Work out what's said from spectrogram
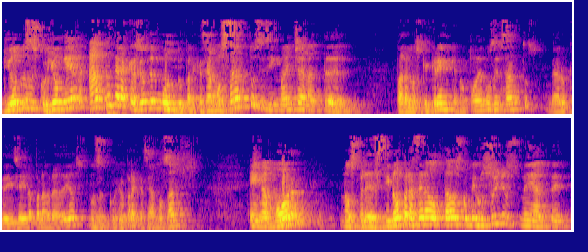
Dios nos escogió en Él antes de la creación del mundo, para que seamos santos y sin mancha delante de Él. Para los que creen que no podemos ser santos, vea lo que dice ahí la palabra de Dios, nos escogió para que seamos santos. En amor nos predestinó para ser adoptados como hijos suyos mediante,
